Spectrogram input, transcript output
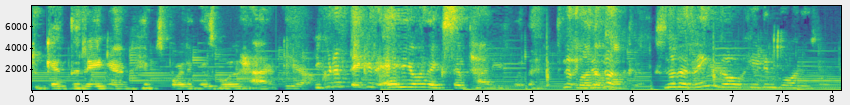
to get the ring and him spoiling his whole hand. yeah. He could have taken anyone except Harry for that. No, for no, the no, no, the ring though he didn't go on his own.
